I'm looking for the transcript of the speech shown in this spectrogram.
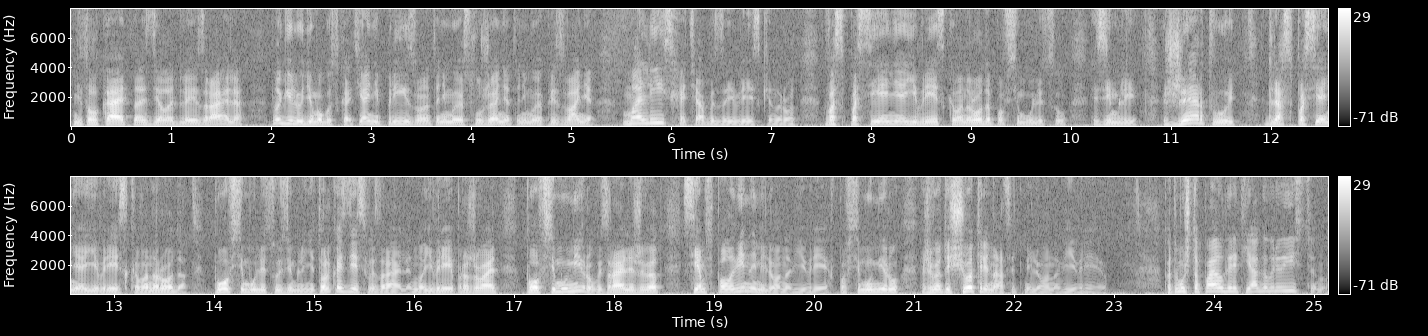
не толкает нас делать для Израиля? Многие люди могут сказать, я не призван, это не мое служение, это не мое призвание. Молись хотя бы за еврейский народ, во спасение еврейского народа по всему лицу земли. Жертвуй для спасения еврейского народа по всему лицу земли. Не только здесь, в Израиле, но евреи проживают по всему миру. В Израиле живет 7,5 миллионов евреев, по всему миру живет еще 13 миллионов евреев. Потому что Павел говорит, я говорю истину.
